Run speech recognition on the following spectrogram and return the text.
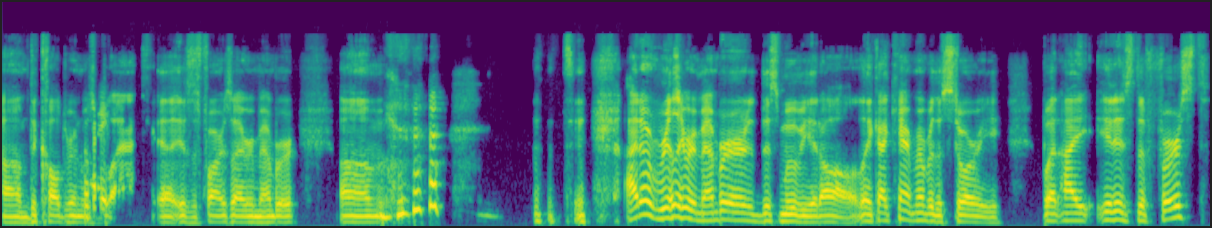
Um, the cauldron was right. black, uh, as far as I remember. Um, I don't really remember this movie at all. Like I can't remember the story, but I it is the first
